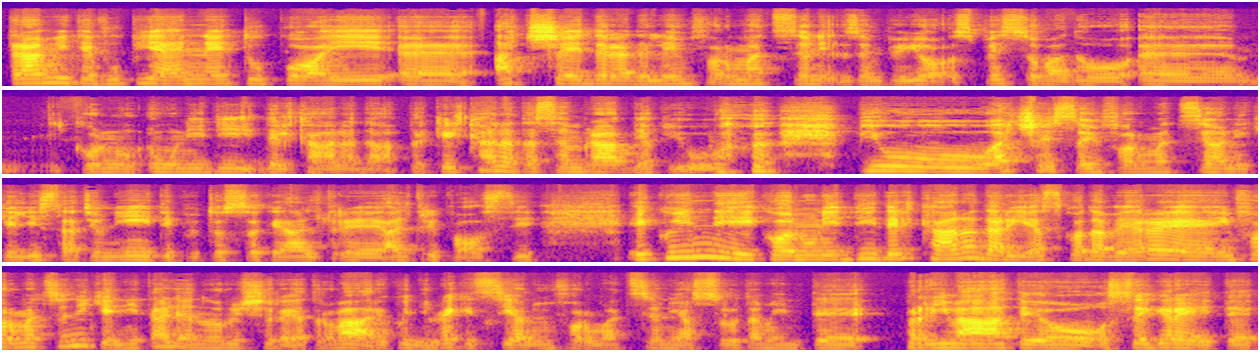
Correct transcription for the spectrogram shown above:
tramite VPN tu puoi eh, accedere a delle informazioni, ad esempio io spesso vado ehm, con un, un ID del Canada, perché il Canada sembra abbia più, più accesso a informazioni che gli Stati Uniti piuttosto che altre- altri posti e quindi con un ID del Canada riesco ad avere informazioni che in Italia non riuscirei a trovare, quindi non è che siano informazioni assolutamente private o segrete,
